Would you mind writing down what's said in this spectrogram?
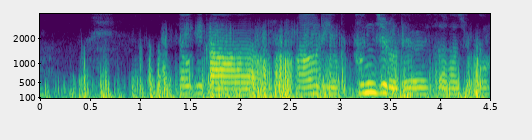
여기가 마을이 여기 분지로 되어 있어가지고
